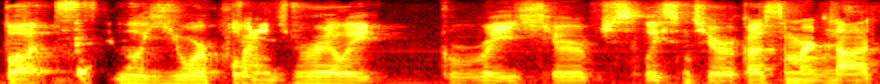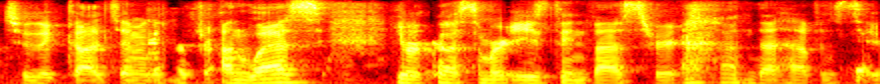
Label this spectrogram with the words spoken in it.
But still your point is really great here. Just listen to your customer, not to the goddamn investor, unless your customer is the investor, and that happens too.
